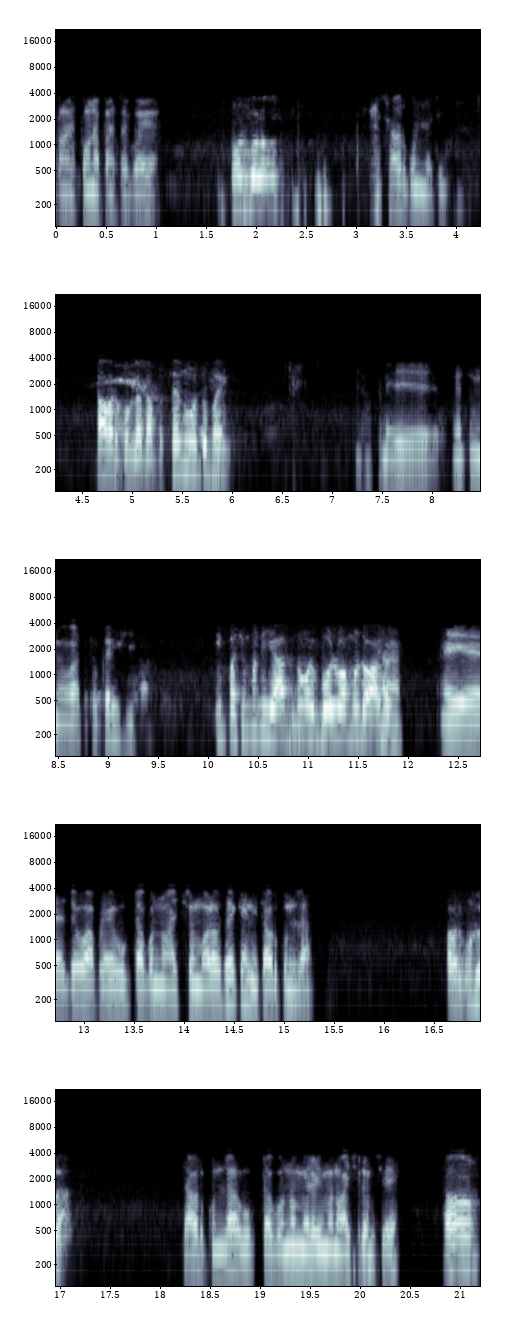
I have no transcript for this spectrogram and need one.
પા- પોણા પાંચ વાગે આવ્યા. કોણ બોલો? સાવરકુંડલા છું. સાવરકુંડલા આપણે શેનું હતું ભાઈ? આપણે મેં તમને વાત તો કરી છે. ઈ પછી મને યાદ ન હોય બોલવા માંડો આગળ. હા. એ જો આપણે ઉગતાપનનો આશ્રમ વાળો છે કે નહીં સાવરકુંડલા? સાવરકુંડલા? સાવરકુંડલા ઉગતાપનનો મેરડીમાંનો આશ્રમ છે. હા.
